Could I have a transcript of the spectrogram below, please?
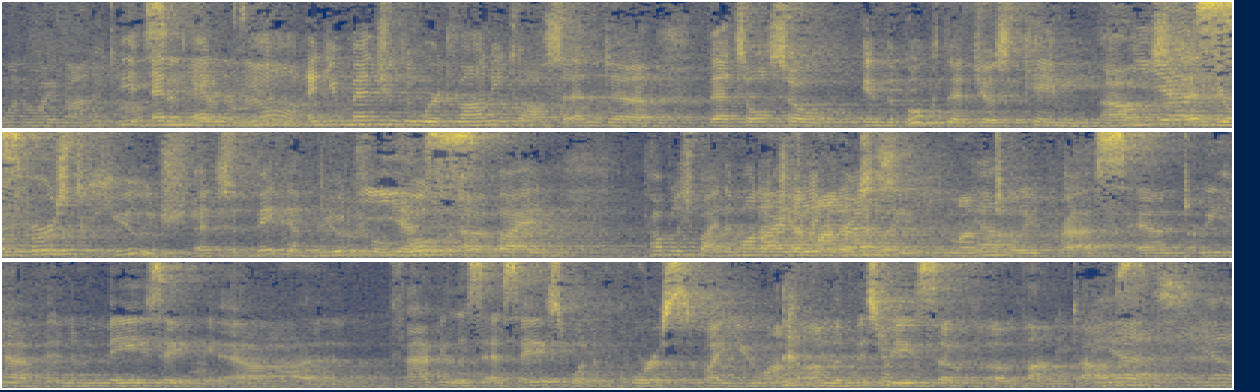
one of my vanitas. Yeah, and, and yeah, and you mentioned the word vanitas, and uh, that's also in the book that just came out. Yes. And your first huge, it's a big and beautiful Yes. book uh, by published by the by the Monacelli Press. Monacelli, Monacelli Press, and we have an amazing, uh, fabulous essays. One, of course, by you on, on the mysteries of, of Vanitas. Yes, yeah.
